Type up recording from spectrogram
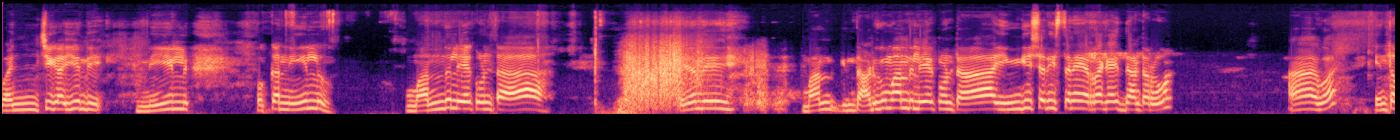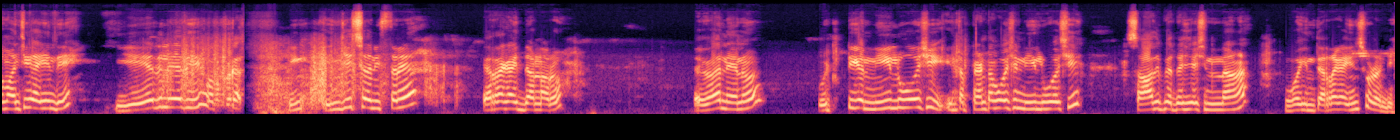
మంచిగా అయ్యింది. నీళ్ళు ఒక్క నీళ్ళు. మందు లేకుండా. ఏంది? మన్ ఇంత అడుగు మందు లేకుండా ఇంగిషర్ ఇస్తేనే ఎర్రగైద్ది అంటారు. గో ఇంత మంచిగా అయ్యింది. ఏది లేదు ఒక్క ఇం- ఇంజెక్షన్ ఇస్తేనే ఎర్రగైద్ది అన్నారు. ఇగో నేను ఒట్టిగా నీళ్ళు పోసి ఇంత పెంట పోసి నీళ్ళు పోసి సాది పెద్ద చేసిందా ఓ ఇంత ఎర్రగా అయింది చూడండి.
